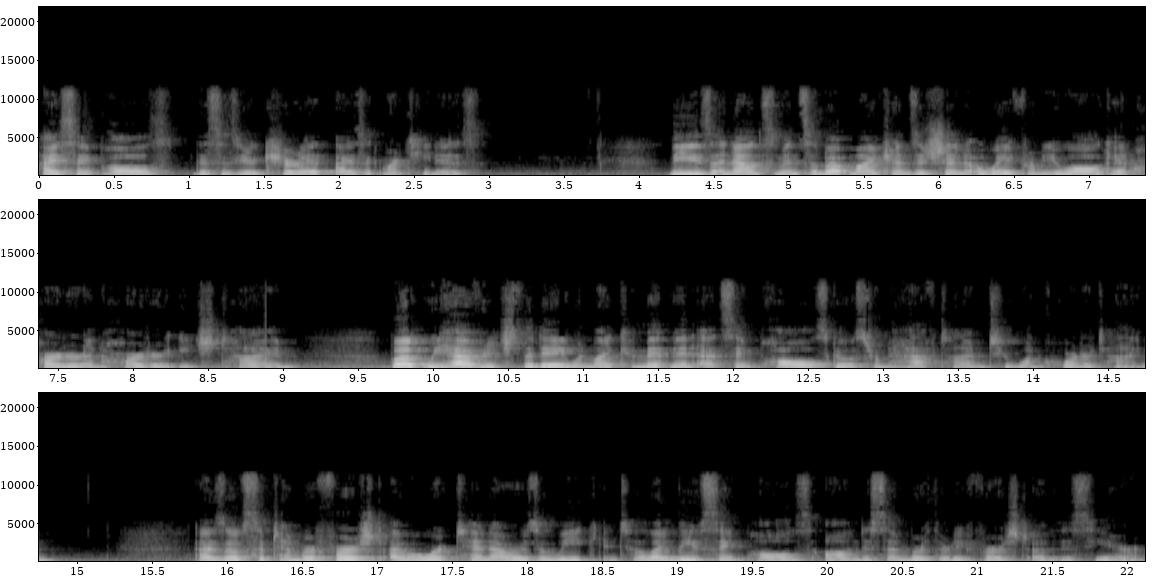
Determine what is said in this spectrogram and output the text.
Hi, St. Paul's. This is your curate, Isaac Martinez. These announcements about my transition away from you all get harder and harder each time. But we have reached the day when my commitment at St. Paul's goes from half-time to one-quarter time. As of September 1st, I will work 10 hours a week until I leave St. Paul's on December 31st of this year.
